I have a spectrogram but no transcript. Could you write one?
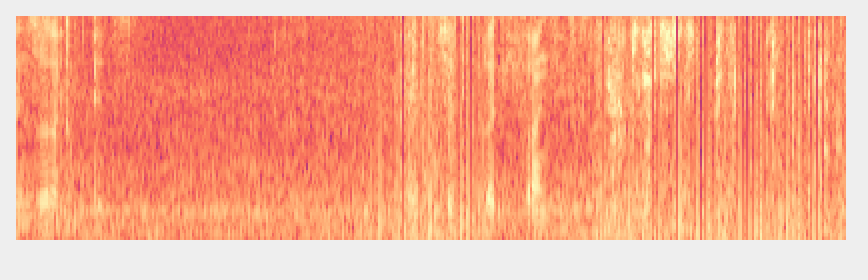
Блін, жара капець. Ще в тій турецькій Франції тут взагалі. Za 40 metrów. Lekko w prawo.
